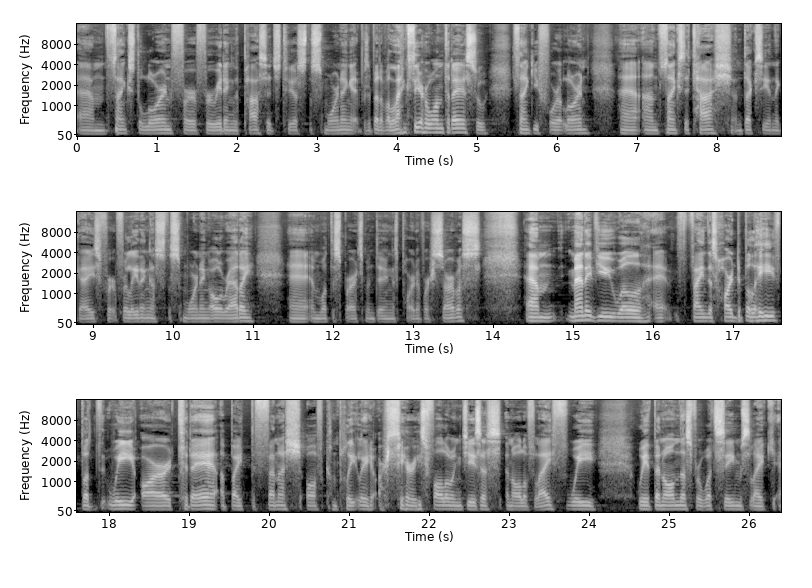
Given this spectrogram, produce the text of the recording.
Um, thanks to Lauren for, for reading the passage to us this morning. It was a bit of a lengthier one today, so thank you for it, Lauren. Uh, and thanks to Tash and Dixie and the guys for, for leading us this morning already uh, and what the Spirit's been doing as part of our service. Um, many of you will uh, find this hard to believe, but we are today about to finish off completely our series following Jesus in all of life. We, we've been on this for what seems like uh,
